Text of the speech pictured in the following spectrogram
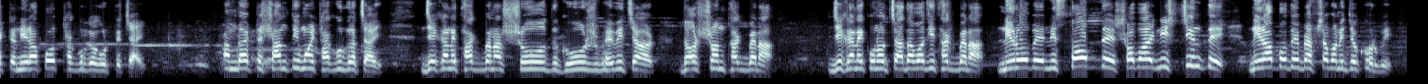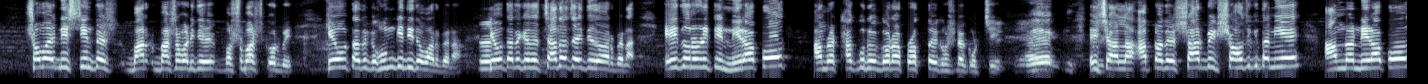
একটা নিরাপদ ঠাকুরগা করতে চাই। আমরা একটা শান্তিময় ঠাকুরগা চাই। যেখানে থাকবে না সুদ ঘুষ ভেবিচার ধর্ষণ থাকবে না। যেখানে কোনো চাঁদাবাজি থাকবে না। নীরবে নিস্তব্ধে সবাই নিশ্চিন্তে নিরাপদে ব্যবসা বাণিজ্য করবে। সবাই নিশ্চিন্তে বাসা বাড়িতে বসবাস করবে। কেউ তাদেরকে হুমকি দিতে পারবে না। কেউ তাদের কাছে চাঁদা চাইতে দিতে পারবে না। এই ধরনের একটি নিরাপদ আমরা ঠাকুর গড়ার প্রত্যয় ঘোষণা করছি। ইনশাআল্লাহ আপনাদের সার্বিক সহযোগিতা নিয়ে আমরা নিরাপদ,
